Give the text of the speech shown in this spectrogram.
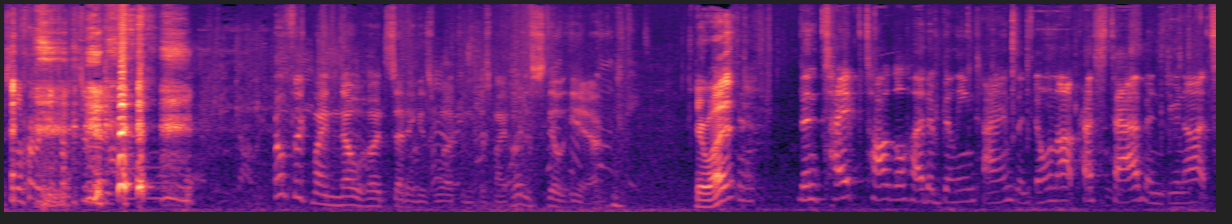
Sorry, not too late. I don't think my no HUD setting is working because my HUD is still here. There what? Then type toggle HUD a billion times and do not press tab and do not,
